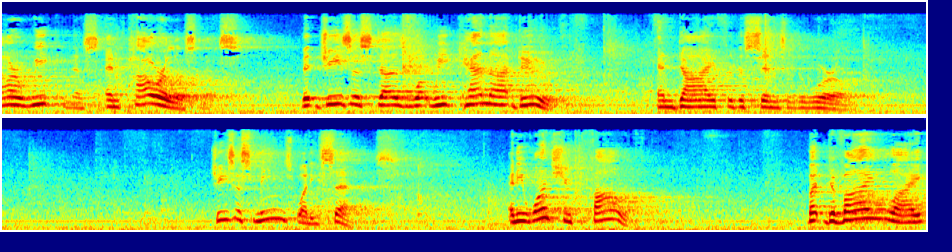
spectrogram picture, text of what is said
our weakness and powerlessness that Jesus does what we cannot do and die for the sins of the world. Jesus means what he says, and he wants you to follow. But divine light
